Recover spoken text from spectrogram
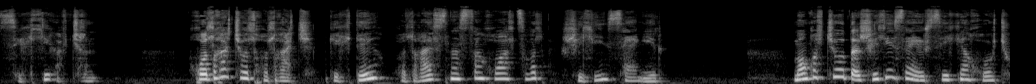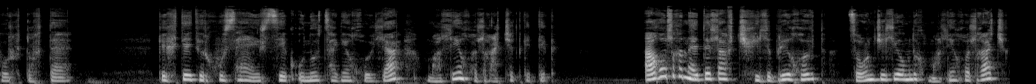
сэхлийг авчирна. Хулгайч бол хулгайч. Гэхдээ хулгайлснаас хуваалцвал шилийн сайн ир. Монголчууд шилийн сайн ирсийнхээ хууч хөрөх дуртай. Гэхдээ тэрхүү сайн ирсийг өнөө цагийн хуулиар малын хулгайчд гэдэг. Агуулга нь адил авч хэлбэрийн хувьд 100 жилийн өмнөх малын хулгайч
